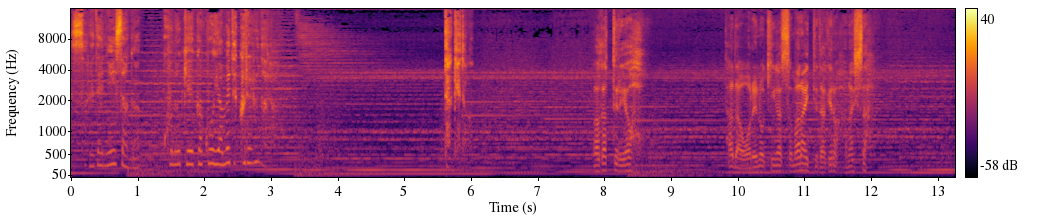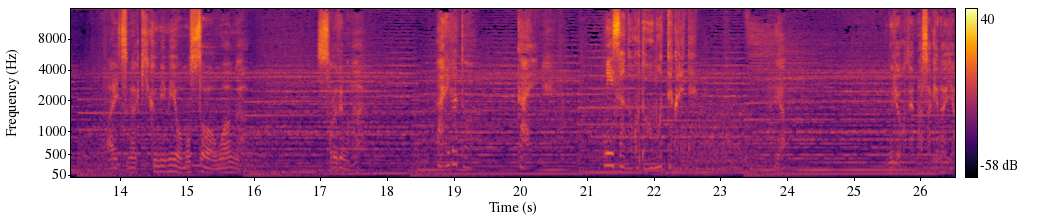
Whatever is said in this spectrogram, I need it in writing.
それで兄さんがこの計画をやめてくれるなら。だけど。分かってるよ。ただ俺の気が済まないってだけの話さ。あいつが聞く耳を持つとは思わんがそれでもな。ありがとう兄さんのことを思ってくれて。いや無力で情けないよ。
